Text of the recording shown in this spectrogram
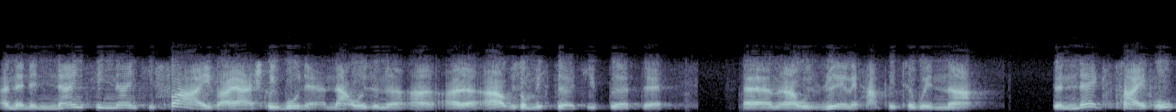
And then in 1995, I actually won it, and that was, an, I was on my 30th birthday. Um, and I was really happy to win that. The next title,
